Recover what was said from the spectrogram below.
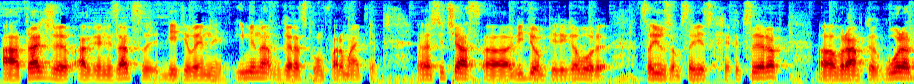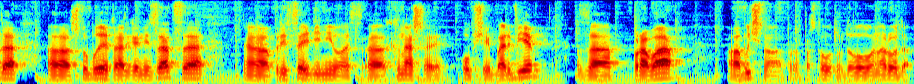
а также организации «Дети войны» именно в городском формате. Э, сейчас э, ведем переговоры с Союзом советских офицеров э, в рамках города, чтобы эта организация присоединилась к нашей общей борьбе за права обычного простого трудового народа.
